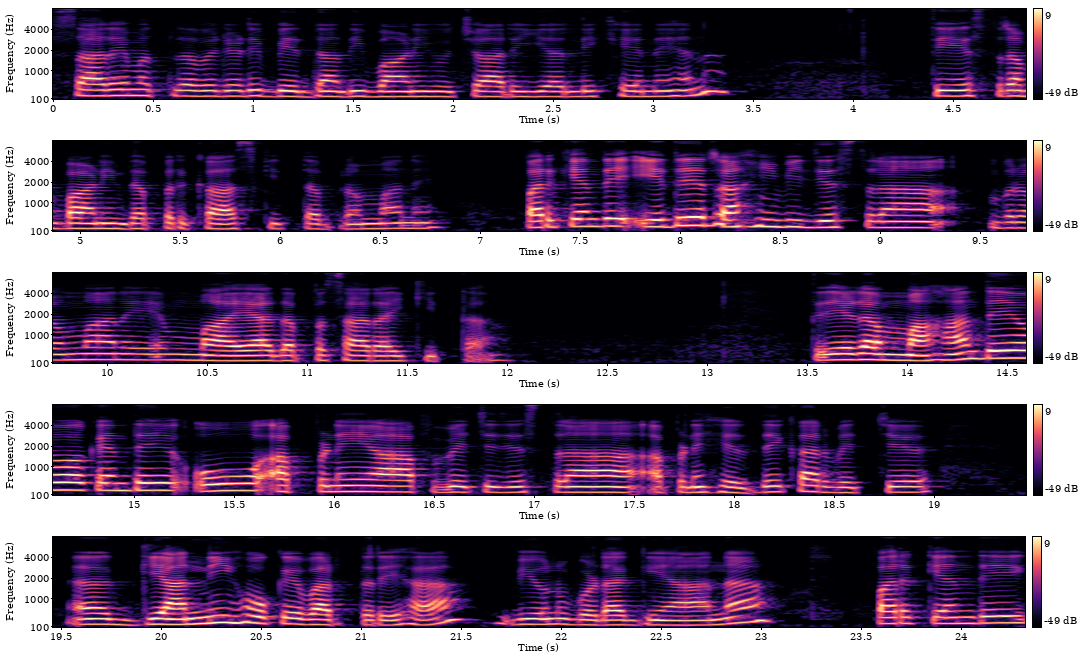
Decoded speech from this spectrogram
ਸਾਰੇ ਮਤਲਬ ਜਿਹੜੇ ਵੇਦਾਂ ਦੀ ਬਾਣੀ ਉਚਾਰੀ ਆ, ਲਿਖੇ ਨੇ, ਹਨਾ? ਤੇ ਇਸ ਤਰ੍ਹਾਂ ਬਾਣੀ ਦਾ ਪ੍ਰਕਾਸ਼ ਕੀਤਾ ਬ੍ਰਹਮਾ ਨੇ। ਪਰ ਕਹਿੰਦੇ ਇਹਦੇ ਰਾਹੀਂ ਵੀ ਜਿਸ ਤਰ੍ਹਾਂ ਬ੍ਰਹਮਾ ਨੇ ਮਾਇਆ ਦਾ ਪਸਾਰਾ ਹੀ ਕੀਤਾ। ਤੇ ਜਿਹੜਾ ਮਹਾਦੇਵ ਆ ਕਹਿੰਦੇ, ਉਹ ਆਪਣੇ ਆਪ ਵਿੱਚ ਜਿਸ ਤਰ੍ਹਾਂ ਆਪਣੇ ਹਿਰਦੇ ਘਰ ਵਿੱਚ ਗਿਆਨੀ ਹੋ ਕੇ ਵਰਤ ਰਿਹਾ ਵੀ ਉਹਨੂੰ ਬੜਾ ਗਿਆਨ ਆ। ਪਰ ਕਹਿੰਦੇ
